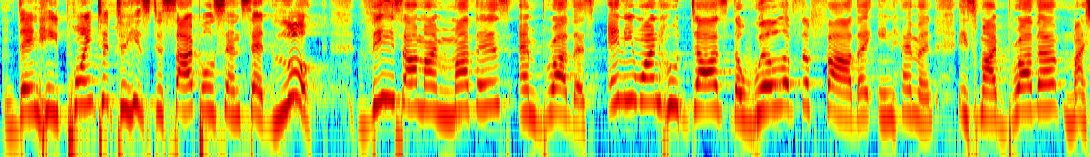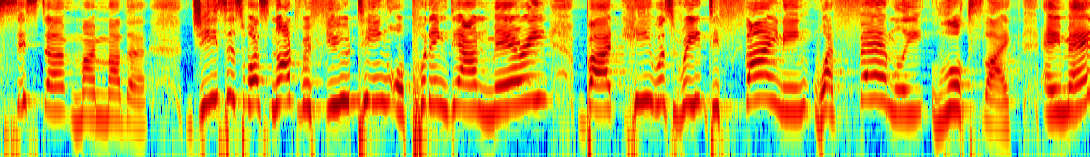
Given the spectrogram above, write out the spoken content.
Then he pointed to his disciples and said, Look, these are my mothers and brothers. Anyone who does the will of the Father in heaven is my brother, my sister, my mother. Jesus was not refuting or putting down Mary, but he was redefining what family looks like. Amen.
